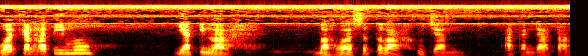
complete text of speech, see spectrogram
Kuatkan hatimu, yakinlah bahwa setelah hujan akan datang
